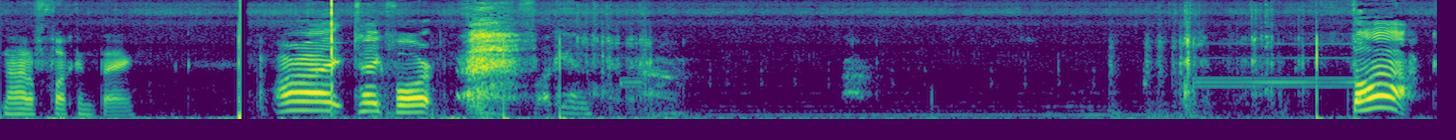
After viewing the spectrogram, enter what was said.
Not a fucking thing. Alright, take four. fucking. Fuck!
